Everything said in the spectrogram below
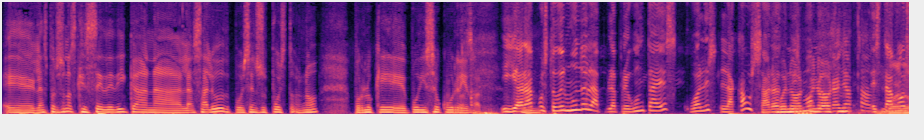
eh, las personas que se dedican a la salud, pues en sus puestos, ¿no? Por lo que pudiese ocurrir. Y ahora mm. pues todo el mundo, la, pregunta es, ¿cuál es la causa? Ahora mismo, ahora ya está. estamos,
